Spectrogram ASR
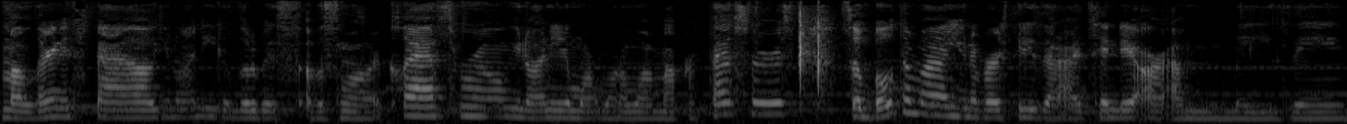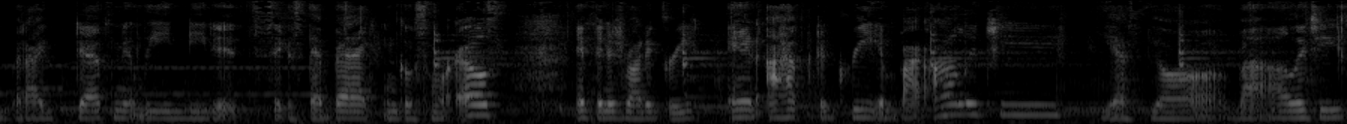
my learning style, you know, I need a little bit of a smaller classroom. You know, I needed more one-on-one with my professors. So both of my universities that I attended are amazing, but I definitely needed to take a step back and go somewhere else and finish my degree. And I have a degree in biology. Yes, y'all, biology.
